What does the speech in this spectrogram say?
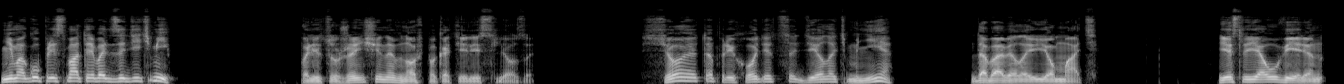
не могу присматривать за детьми». По лицу женщины вновь покатились слезы. «Все это приходится делать мне», — добавила ее мать. «Если я уверен,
